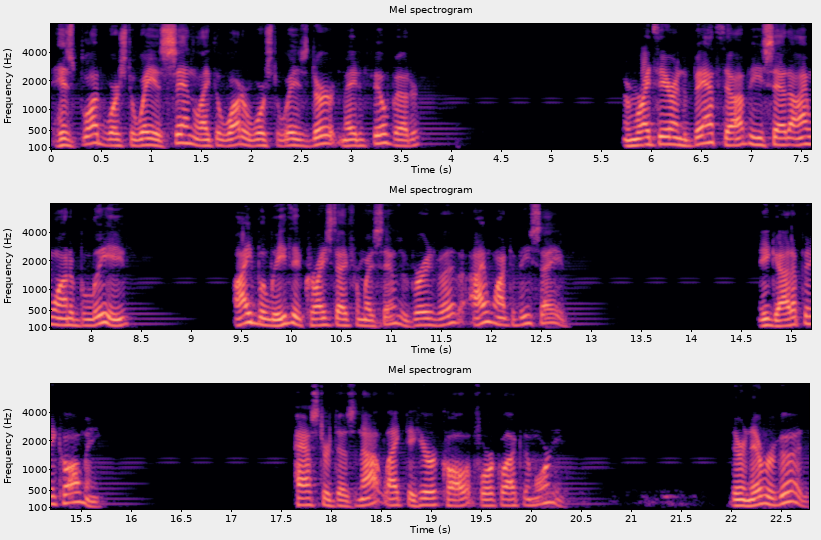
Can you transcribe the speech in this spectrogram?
his blood washed away his sin like the water washed away his dirt, made him feel better. And right there in the bathtub, he said, I want to believe I believe that Christ died for my sins, was buried, dead. I want to be saved. He got up and he called me. Pastor does not like to hear a call at 4 o'clock in the morning. They're never good.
